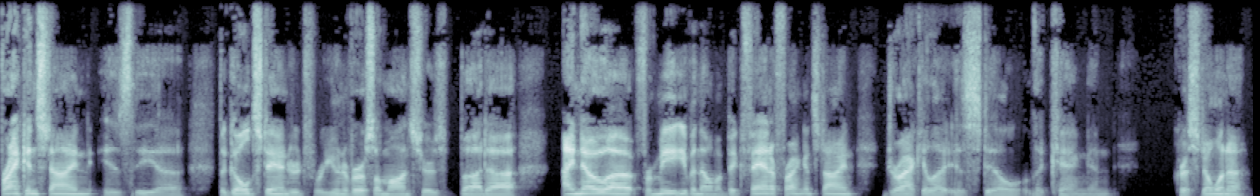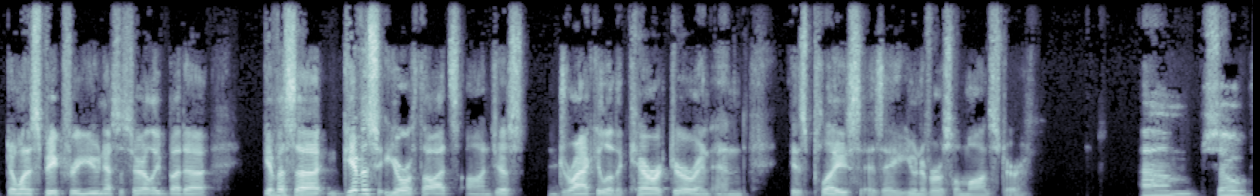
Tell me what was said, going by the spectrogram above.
Frankenstein is the uh, the gold standard for Universal monsters, but uh, I know uh, for me, even though I'm a big fan of Frankenstein, Dracula is still the king. And Chris, don't want to don't want to speak for you necessarily, but uh, give us uh give us your thoughts on just Dracula, the character, and and his place as a universal monster. Um. So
